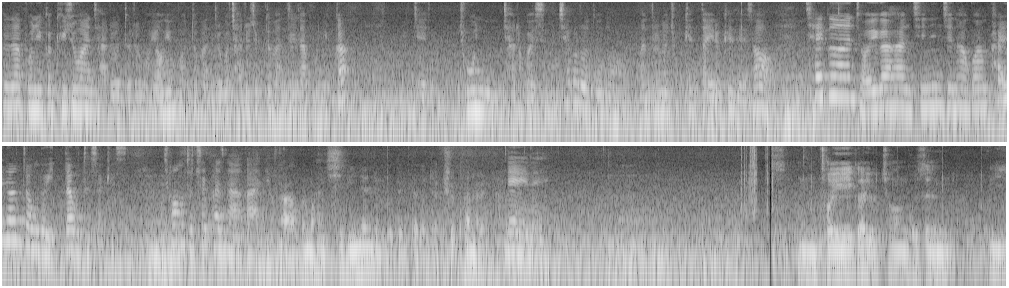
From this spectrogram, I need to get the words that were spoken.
그러다 보니까 귀중한 자료들을 뭐 영인본도 만들고 자료집도 만들다 보니까 이제 좋은 자료가 있으면 책으로도 뭐 만들면 좋겠다 이렇게 돼서 책은 저희가 한 진인진하고 한 8년 정도 있다부터 시작했어요. 음. 처음부터 출판사가 아니었고. 아, 그럼 한 12년 정도 됐다 그죠? 출판을. 네 네. 음, 저희가 요청한 곳은 이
